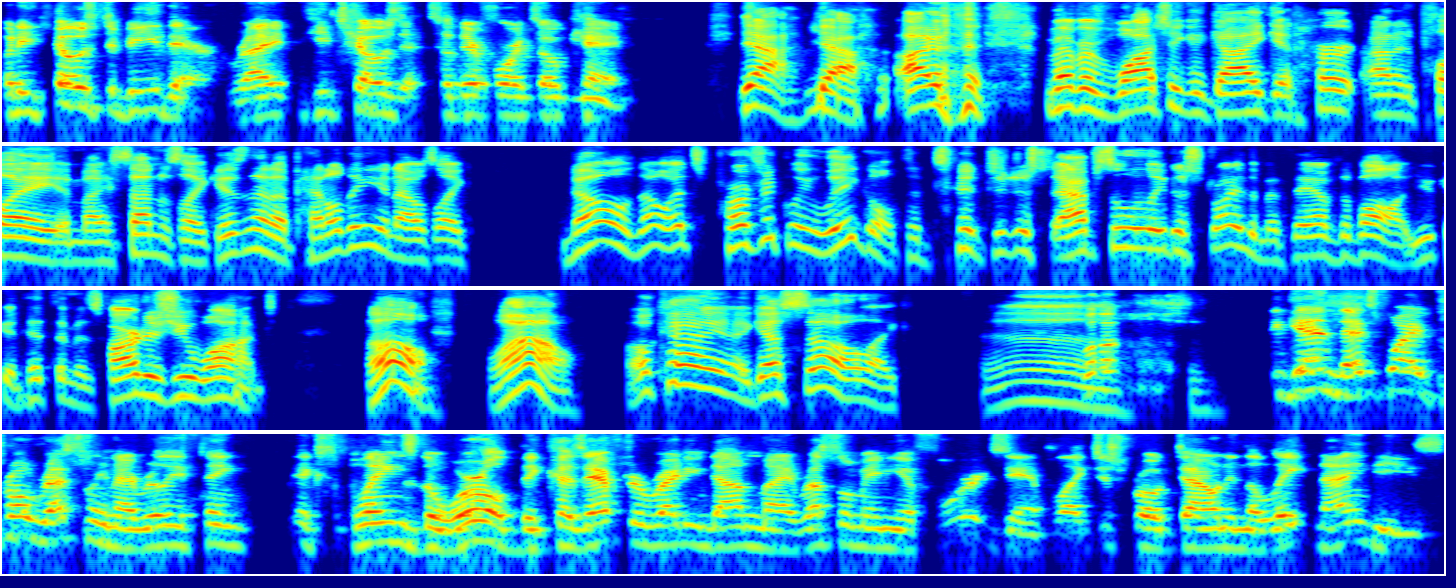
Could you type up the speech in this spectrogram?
But he chose to be there, right? He chose it, so therefore it's okay. Mm-hmm. Yeah, yeah. I remember watching a guy get hurt on a play, and my son was like, "Isn't that a penalty?" And I was like, "No, no, it's perfectly legal to, to, to just absolutely destroy them if they have the ball. You can hit them as hard as you want." Oh, wow. Okay, I guess so. Like, uh, well, again, that's why pro wrestling, I really think, explains the world because after writing down my WrestleMania 4 example, I just wrote down in the late 90s,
